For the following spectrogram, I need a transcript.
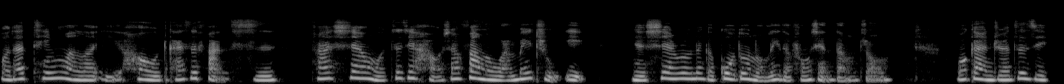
我在听完了以后，开始反思，发现我自己好像犯了完美主义，也陷入那个过度努力的风险当中。我感觉自己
